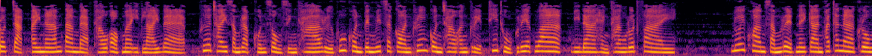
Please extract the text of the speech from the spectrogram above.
รถจักรไอน้ำตามแบบเขาออกมาอีกหลายแบบ เพื่อใช้สำหรับขนส่งสินค้าหรือผู้คนเป็นวิศกรเครื่องกลชาวอังกฤษที่ถูกเรียกว่า บิดาแห่งทางรถไฟ ด้วยความสำเร็จในการพัฒนาโครง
